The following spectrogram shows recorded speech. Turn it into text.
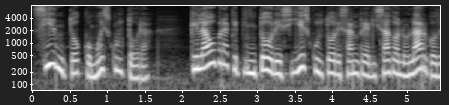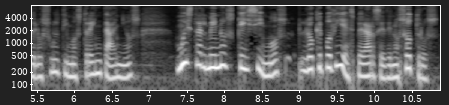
Siento, como escultora, que la obra que pintores y escultores han realizado a lo largo de los últimos 30 años muestra al menos que hicimos lo que podía esperarse de nosotros.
